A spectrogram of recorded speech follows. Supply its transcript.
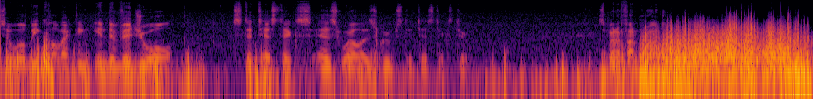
So we'll be collecting individual statistics as well as group statistics too. It's been a fun project.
